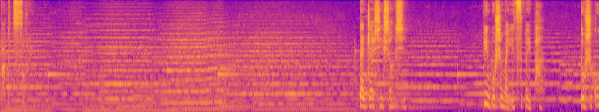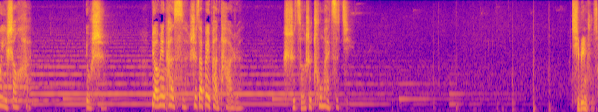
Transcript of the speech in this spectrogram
叛的滋味？但摘星相信，并不是每一次背叛都是故意伤害。有时，表面看似是在背叛他人，实则是出卖自己。启禀主子，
